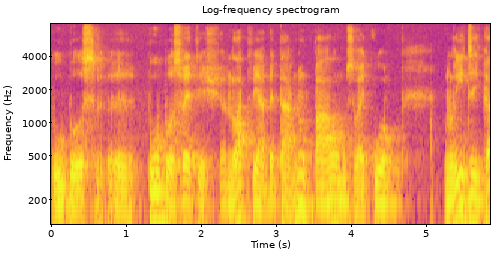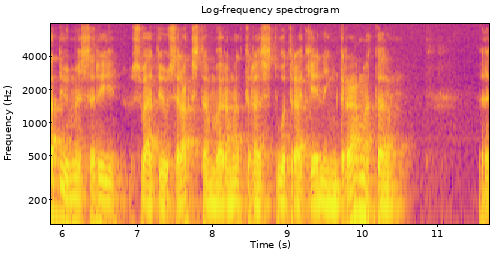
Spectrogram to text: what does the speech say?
pūpoles, e, svētīšana Latvijā, bet tā, nu, palmas vai ko. Un līdzīgi gadījumi mēs arī svētajos rakstam varam atrast otrā ķēniņa grāmatā, e,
